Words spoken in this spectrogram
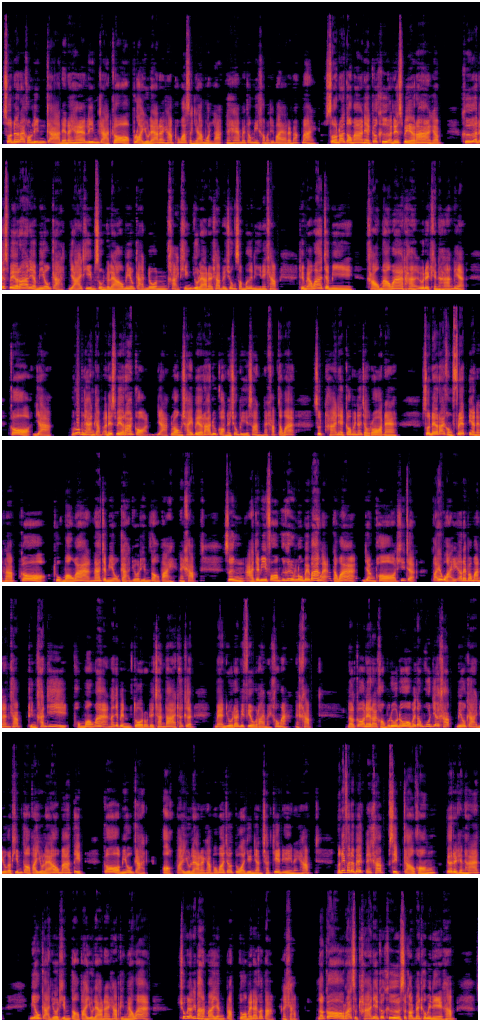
ส่วนในรายของลินการ์ดเนี่ยนะฮะลินการ์ดก็ปล่อยอยู่แล้วนะครับ เพราะว่าสัญญาหมดแล้วนะฮะไม่ต้องมีคำอธิบายอะไรมากมาย ส่วนรายต่อมาเนี่ยก็คืออันเดสเปราครับคืออันเดสเปราเนี่ยมีโอกาสย้ายทีมสูงอยู่แล้ว มีโอกาสโดนขายทิ้งอยู่แล้วนะครับในช่วงซัมเมอร์นี้นะครับถึงแม้ว่าจะมีข่าวมาว่าทางเอเรกเทนฮากเนี่ยก็อยาก ร่วมงานกับอเดสเปราก่อน อยากลองใช้เปราดูก่อนในช่วงปีซันนะครับ แต่ว่าสุดท้ายเนี่ยก็ไม่น่าจะรอดนะ ส่วนในรายของเฟร็ดเนี่ยนะครับ ก็ถูกมองว่าน่าจะมีโอกาสโยทีมต่อไปนะครับ ซึ่งอาจจะมีฟอร์มขึ้นลงไปบ้างแหละ แต่ว่ายังพอที่จะไปไหวอะไรประมาณนั้นครับ ถึงขั้นที่ผมมองว่าน่าจะเป็นตัวโรเตชันได้ ถ้าเกิดแมนยูได้มิดฟิลด์รายใหม่เข้ามานะครับแล้วก็ในรายของบรูโน่ไม่ต้องพูดเยอะครับ มีโอกาสอยู่กับทีมต่อไปอยู่แล้ว มาติด ก็มีโอกาสออกไปอยู่แล้วนะครับ เพราะว่าเจ้าตัวยืนยันชัดเจนเองนะครับวันนี้ฟาเดเบกนะครับสิทธิ์เก่าของเอเดเทนฮากมีโอกาสอยู่ทีมต่อไปอยู่แล้วนะครับ ถึงแม้ว่าช่วงเวลาที่ผ่านมายังปรับตัวไม่ได้ก็ตามนะครับ แล้วก็รายสุดท้ายเนี่ยก็คือสกอตแมคโทเมเน่ครับ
